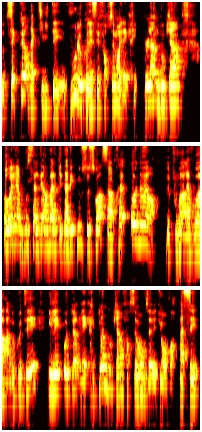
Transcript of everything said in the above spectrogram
notre secteur d'activité, vous le connaissez forcément. Il a écrit plein de bouquins. Aurélien Broussal-Derval qui est avec nous ce soir. C'est un vrai honneur de pouvoir l'avoir à nos côtés. Il est auteur, il a écrit plein de bouquins, forcément, vous avez dû en voir passer.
